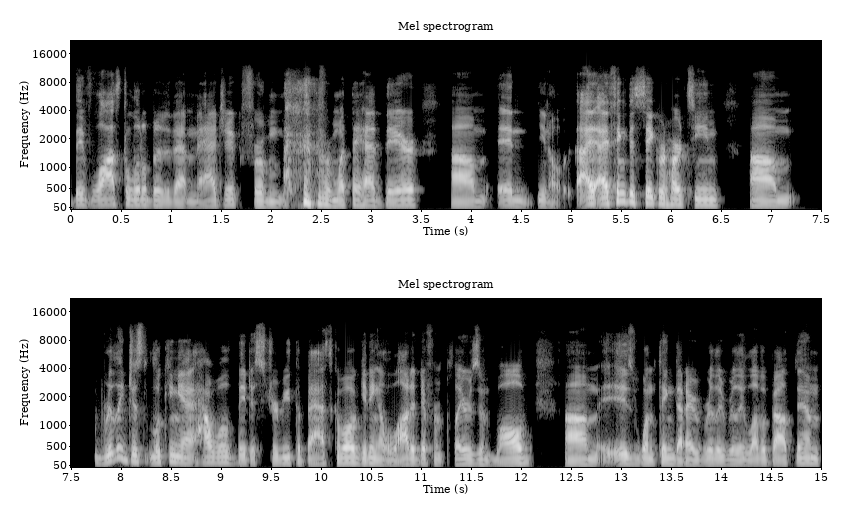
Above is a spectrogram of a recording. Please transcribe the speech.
they've lost a little bit of that magic from from what they had there um and you know i, I think the sacred heart team um really just looking at how well they distribute the basketball getting a lot of different players involved um is one thing that i really really love about them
